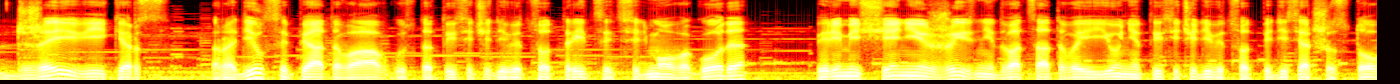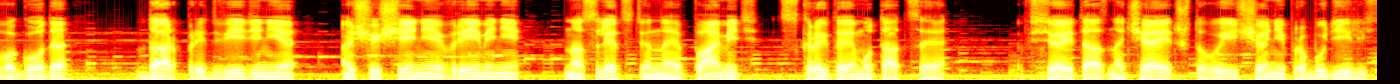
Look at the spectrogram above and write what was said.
«Джей Викерс родился 5 августа 1937 года, перемещение жизни 20 июня 1956 года, дар предвидения, ощущение времени, наследственная память, скрытая мутация. Все это означает, что вы еще не пробудились.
